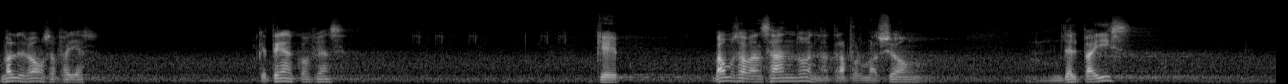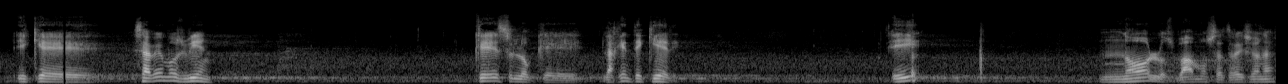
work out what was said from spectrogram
no les vamos a fallar, que tengan confianza, que vamos avanzando en la transformación del país y que sabemos bien qué es lo que la gente quiere. Y no los vamos a traicionar.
